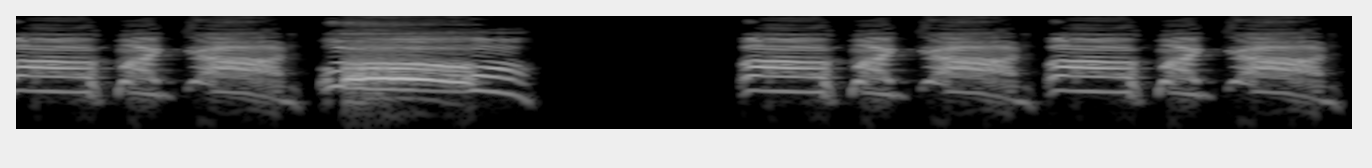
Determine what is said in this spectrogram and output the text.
Oh my god! Oh! Oh my god! Oh my god!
